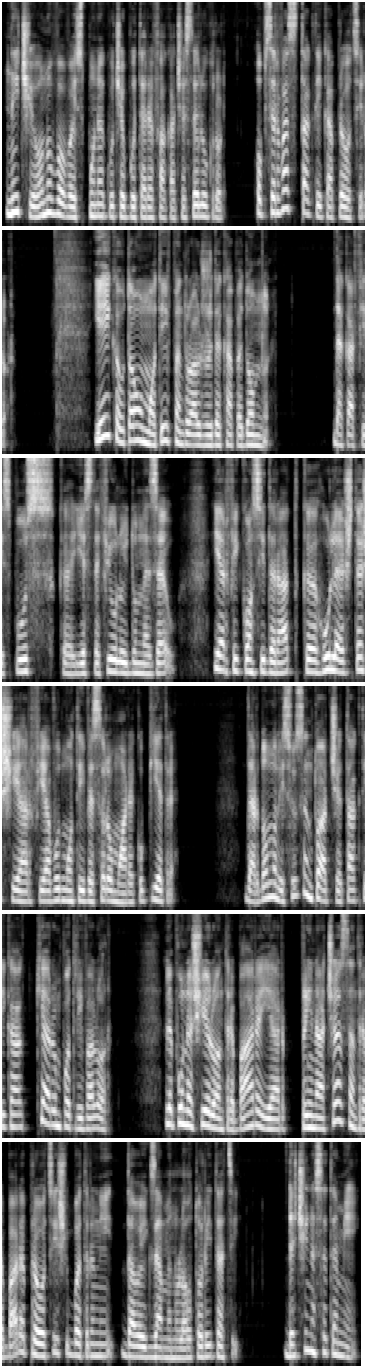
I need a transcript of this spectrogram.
nici eu nu vă voi spune cu ce putere fac aceste lucruri. Observați tactica preoților. Ei căutau un motiv pentru a-l judeca pe Domnul. Dacă ar fi spus că este Fiul lui Dumnezeu, i-ar fi considerat că hulește și ar fi avut motive să-l omoare cu pietre. Dar Domnul Isus întoarce tactica chiar împotriva lor. Le pune și el o întrebare, iar prin această întrebare preoții și bătrânii dau examenul autorității. De cine se tem ei?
